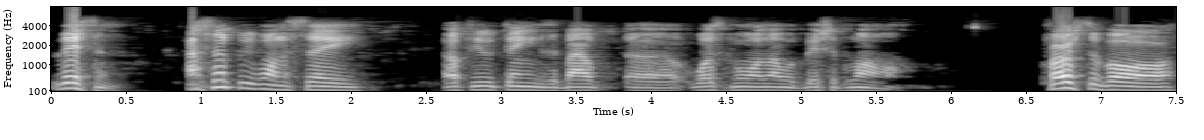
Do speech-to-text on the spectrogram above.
Listen, I simply want to say a few things about uh, what's going on with Bishop Long. First of all,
